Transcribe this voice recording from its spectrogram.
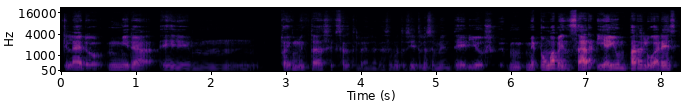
Claro, mira, eh, tú ahí comentabas exacto lo de la casa de motocicletas, los cementerios. Me pongo a pensar y hay un par de lugares,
